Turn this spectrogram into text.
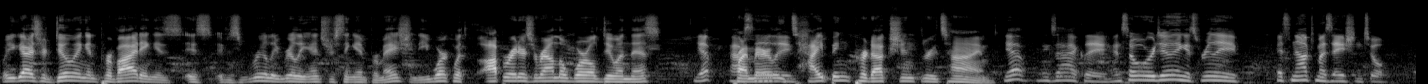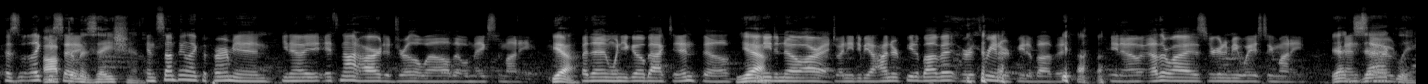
what you guys are doing and providing is is is really really interesting information. You work with operators around the world doing this, Yep. primarily typing production through time. Yep, exactly. And so what we're doing is really it's an optimization tool because, like you say, Optimization. in something like the Permian, you know, it's not hard to drill a well that will make some money. Yeah. But then when you go back to infill, Yeah. you need to know, all right, do I need to be 100 feet above it or 300 feet above it? You know, otherwise you're going to be wasting money. Yeah, And so- exactly.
